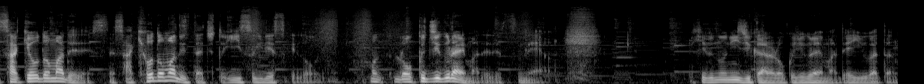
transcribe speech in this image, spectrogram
先ほどまでですね先ほどまで言ったらちょっと言い過ぎですけど、まあ、6時ぐらいまでですね昼の2時から6時ぐらいまで夕方の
